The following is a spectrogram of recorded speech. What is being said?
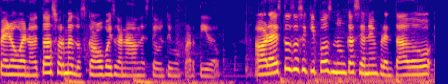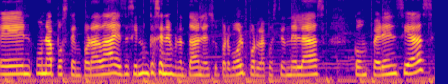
Pero bueno, de todas formas los Cowboys ganaron este último partido. Ahora, estos dos equipos nunca se han enfrentado en una postemporada, es decir, nunca se han enfrentado en el Super Bowl por la cuestión de las conferencias.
